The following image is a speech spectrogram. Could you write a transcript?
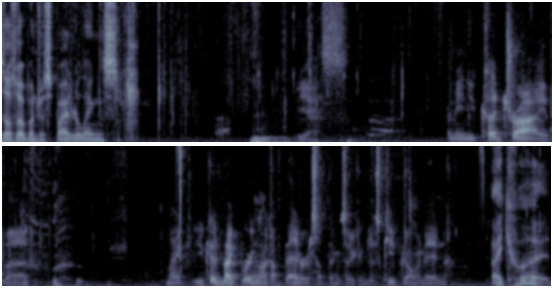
There's also a bunch of spiderlings. Yes. I mean, you could try, but might you could like bring like a bed or something so you can just keep going in. I could,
